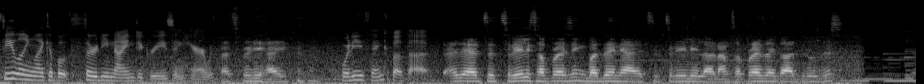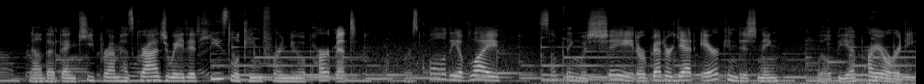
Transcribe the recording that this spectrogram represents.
feeling like about 39 degrees in here. That's pretty high. what do you think about that? It's, it's really surprising, but then yeah, it's, it's really loud. I'm surprised I got through this. Now that Benkeeparam has graduated, he's looking for a new apartment where his quality of life something with shade, or better yet, air conditioning, will be a priority.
